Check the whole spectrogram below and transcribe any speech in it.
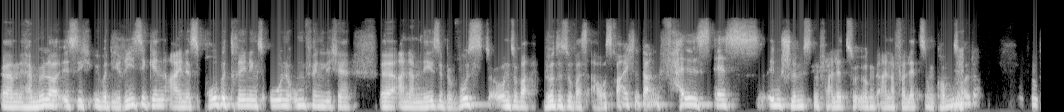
ähm, Herr Müller ist sich über die Risiken eines Probetrainings ohne umfängliche äh, Anamnese bewusst und so weiter. Würde sowas ausreichen dann, falls es im schlimmsten Falle zu irgendeiner Verletzung kommen sollte?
